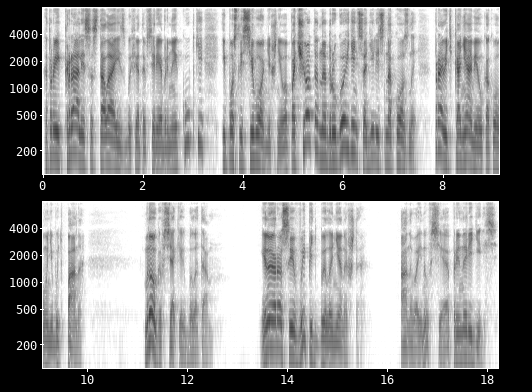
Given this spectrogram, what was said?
которые крали со стола из буфета в серебряные кубки и после сегодняшнего почета на другой день садились на козлы, править конями у какого-нибудь пана. Много всяких было там. Иной раз и выпить было не на что, а на войну все принарядились.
